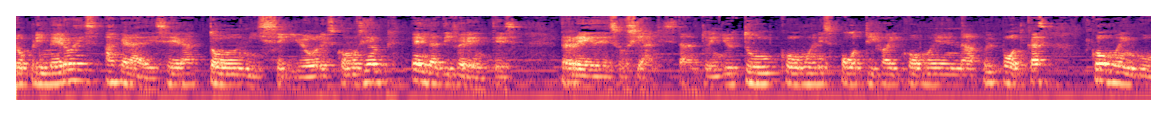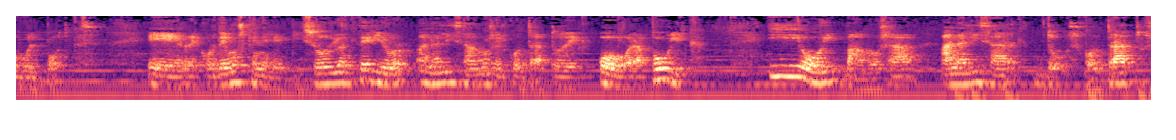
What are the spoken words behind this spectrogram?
Lo primero es agradecer a todos mis seguidores, como siempre, en las diferentes redes sociales, tanto en YouTube como en Spotify, como en Apple Podcast, como en Google Podcast. Eh, recordemos que en el episodio anterior analizamos el contrato de obra pública y hoy vamos a analizar dos contratos.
